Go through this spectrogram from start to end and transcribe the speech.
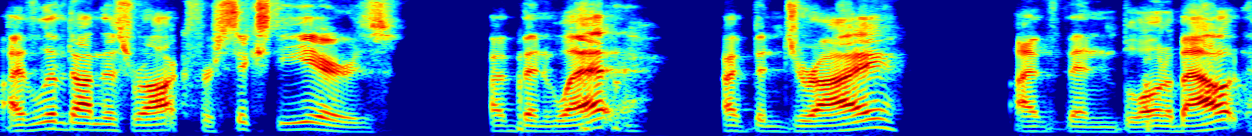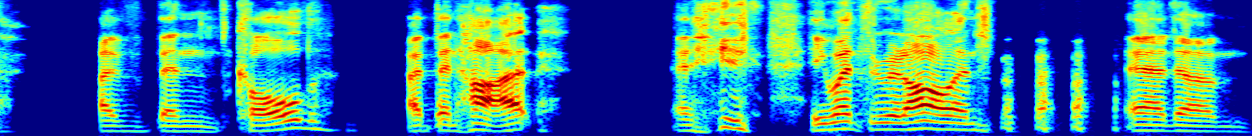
I've lived on this rock for 60 years. I've been wet, I've been dry, I've been blown about, I've been cold, I've been hot, and he he went through it all, and and um,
